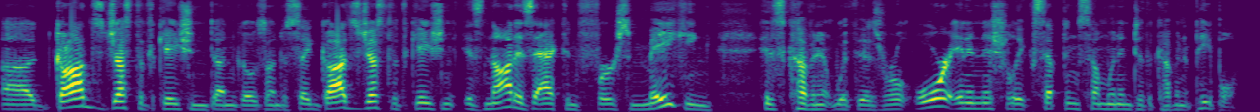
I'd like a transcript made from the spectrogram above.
uh, God's justification, Dunn goes on to say, God's justification is not his act in first making his covenant with Israel or in initially accepting someone into the covenant people.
